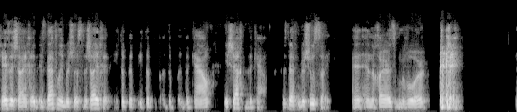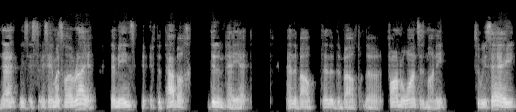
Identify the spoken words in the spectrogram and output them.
Case of Shaykhet is definitely b'shus the Shaykhet. He took the he took the, the, the cow. He shechted the cow. It's definitely b'shusay. And, and the chayretz mavur that means we say raya. That means if, if the tabach didn't pay it, and the Baal, then the, the, Baal, the farmer wants his money, so we say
